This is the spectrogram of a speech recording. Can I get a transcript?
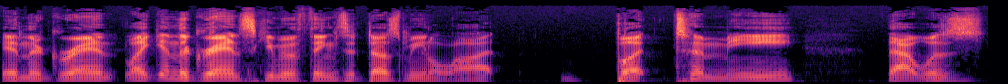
in the grand like in the grand scheme of things, it does mean a lot. But to me, that was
